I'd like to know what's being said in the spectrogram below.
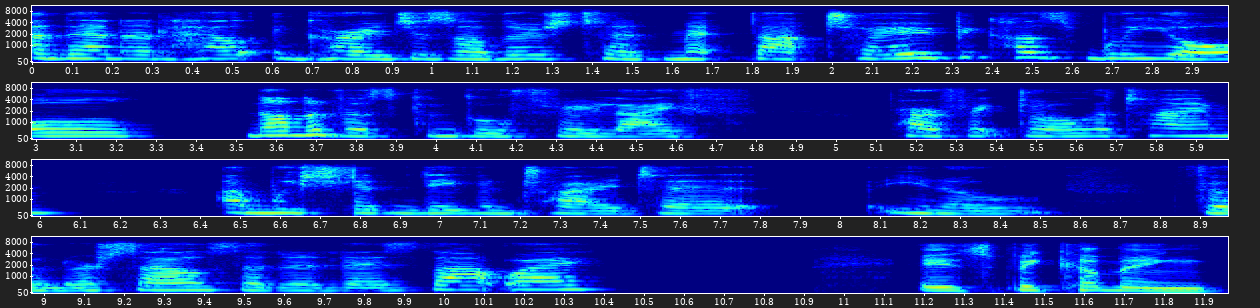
And then it help, encourages others to admit that too, because we all, none of us can go through life perfect all the time. And we shouldn't even try to, you know, fool ourselves that it is that way it's becoming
